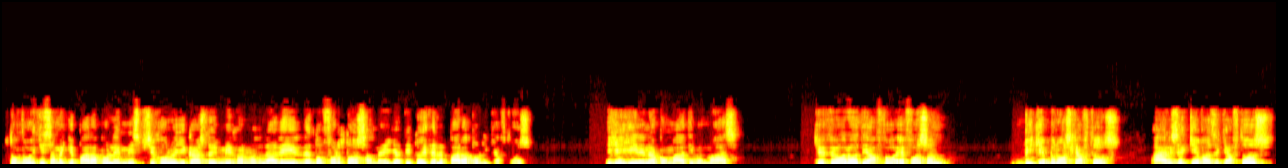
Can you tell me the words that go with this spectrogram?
τον βοηθήσαμε και πάρα πολύ εμείς ψυχολογικά στο ημίχρονο. Δηλαδή, δεν τον φορτώσαμε γιατί το ήθελε πάρα πολύ κι αυτός. Είχε γίνει ένα κομμάτι με εμά. Και θεωρώ ότι εφόσον μπήκε μπρος κι αυτός, άρχισε και έβαζε κι αυτός,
